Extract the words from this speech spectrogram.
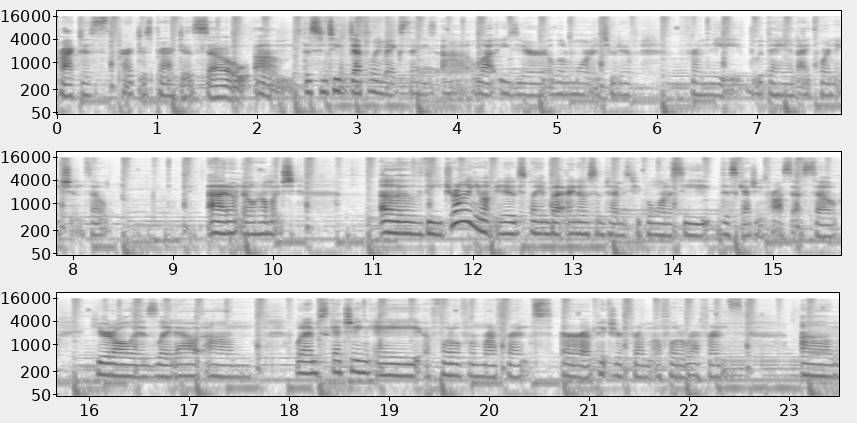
practice, practice, practice. So um, the Cintiq definitely makes things uh, a lot easier, a little more intuitive from the with the hand-eye coordination. So I don't know how much of the drawing you want me to explain, but I know sometimes people want to see the sketching process. So here it all is laid out. Um, when I'm sketching a, a, photo from reference or a picture from a photo reference, um,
